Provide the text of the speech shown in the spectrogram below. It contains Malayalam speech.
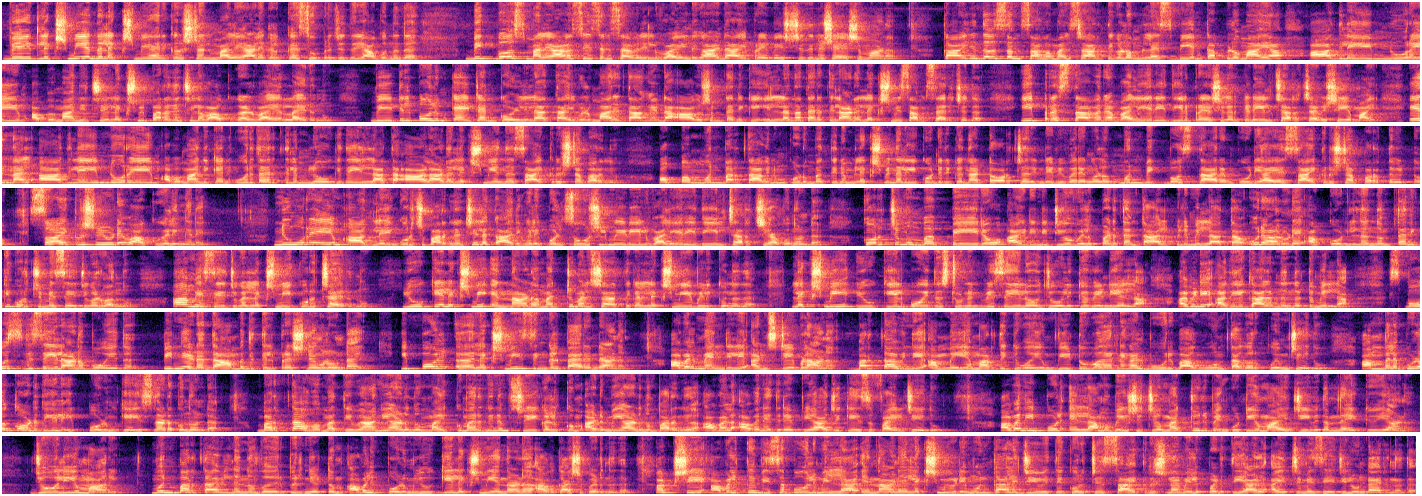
വേദ് ലക്ഷ്മി എന്ന ലക്ഷ്മി ഹരികൃഷ്ണൻ മലയാളികൾക്ക് സുപരിചിതയാകുന്നത് ബിഗ് ബോസ് മലയാള സീസൺ സെവനിൽ വൈൽഡ് കാർഡായി പ്രവേശിച്ചതിനു ശേഷമാണ്. കഴിഞ്ഞ ദിവസം സഹമത്സരാർത്ഥികളും ലെസ്ബിയൻ കപ്പിളുമായ ആദിലയെയും നൂറയെയും അപമാനിച്ച് ലക്ഷ്മി പറഞ്ഞ ചില വാക്കുകൾ വൈറലായിരുന്നു. വീട്ടിൽ പോലും കയറ്റാൻ കൊള്ളില്ലാത്ത ഇവളുമാരെ താങ്ങേണ്ട ആവശ്യം തനിക്ക് ഇല്ലെന്ന തരത്തിലാണ് ലക്ഷ്മി സംസാരിച്ചത്. ഈ പ്രസ്താവന വലിയ രീതിയിൽ പ്രേക്ഷകർക്കിടയിൽ ചർച്ചാ വിഷയമായി. എന്നാൽ ആദിലെയും നൂറയെയും അപമാനിക്കാൻ ഒരു തരത്തിലും യോഗ്യതയില്ലാത്ത ആളാണ് ലക്ഷ്മി എന്ന് സായി കൃഷ്ണ പറഞ്ഞു. ഒപ്പം മുൻ ഭർത്താവിനും കുടുംബത്തിനും ലക്ഷ്മി നൽകിക്കൊണ്ടിരിക്കുന്ന ടോർച്ചറിന്റെ വിവരങ്ങളും മുൻ ബിഗ് ബോസ് താരം കൂടിയായ സായ് കൃഷ്ണ പുറത്തുവിട്ടു. സായ് കൃഷ്ണയുടെ വാക്കുകൾ ഇങ്ങനെ. നൂറയെയും ആദിലയും കുറിച്ച് പറഞ്ഞ ചില കാര്യങ്ങൾ ഇപ്പോൾ സോഷ്യൽ മീഡിയയിൽ വലിയ രീതിയിൽ ചർച്ചയാകുന്നുണ്ട്. കുറച്ചു മുമ്പ് പേരോ ഐഡന്റിറ്റിയോ വെളിപ്പെടുത്താൻ താല്പര്യമില്ലാത്ത ഒരാളുടെ അക്കൗണ്ടിൽ നിന്നും തനിക്ക് കുറച്ച് മെസ്സേജുകൾ വന്നു. ആ മെസ്സേജുകൾ ലക്ഷ്മിയെ കുറിച്ചായിരുന്നു. യു കെ ലക്ഷ്മി എന്നാണ് മറ്റു മത്സരാർത്ഥികൾ ലക്ഷ്മിയെ വിളിക്കുന്നത്. ലക്ഷ്മി യു കെയിൽ പോയത് സ്റ്റുഡന്റ് വിസയിലോ ജോലിക്കോ വേണ്ടിയല്ല. അവിടെ അധികകാലം നിന്നിട്ടുമില്ല. സ്പോർട്സ് വിസയിലാണ് പോയത്. പിന്നീട് ദാമ്പത്യത്തിൽ പ്രശ്നങ്ങളുണ്ടായി. ഇപ്പോൾ ലക്ഷ്മി സിംഗിൾ പാരന്റ് ആണ്. അവൾ മെന്റലി അൺസ്റ്റേബിൾ ആണ്. ഭർത്താവിന്റെ അമ്മയെ മർദ്ദിക്കുകയും വീട്ടുപകരണങ്ങൾ ഭൂരിഭാഗവും തകർക്കുകയും ചെയ്തു. അമ്പലപ്പുഴ കോടതിയിൽ ഇപ്പോഴും കേസ് നടക്കുന്നുണ്ട്. ഭർത്താവ് മദ്യപാനിയാണെന്നും മയക്കുമരുന്നിനും സ്ത്രീകൾക്കും അടിമയാണെന്നും പറഞ്ഞ് അവൾ അവനെതിരെ വ്യാജ കേസ് ഫയൽ ചെയ്തു. അവൻ ഇപ്പോൾ എല്ലാം ഉപേക്ഷിച്ച് മറ്റൊരു പെൺകുട്ടിയുമായി ജീവിതം നയിക്കുകയാണ്. ജോലിയും മാറി. മുൻ ഭർത്താവിൽ നിന്നും വേർപിരിഞ്ഞിട്ടും അവൾ ഇപ്പോഴും യു കെ ലക്ഷ്മി എന്നാണ് അവകാശപ്പെടുന്നത്. പക്ഷേ അവൾക്ക് വിസ പോലുമില്ല എന്നാണ് ലക്ഷ്മിയുടെ മുൻകാല ജീവിതത്തെക്കുറിച്ച് സായ് കൃഷ്ണ വെളിപ്പെടുത്തിയാൾ അയച്ച മെസ്സേജിൽ ഉണ്ടായിരുന്നത്.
